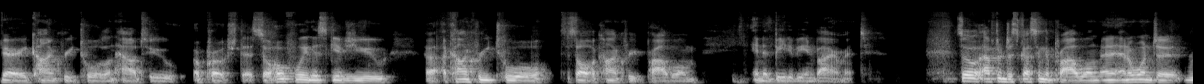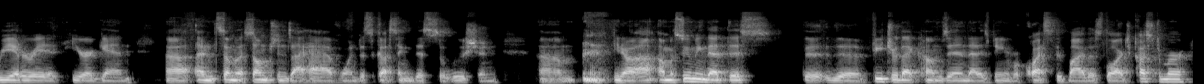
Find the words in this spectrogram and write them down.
very concrete tools on how to approach this. So hopefully, this gives you a concrete tool to solve a concrete problem in a B two B environment. So after discussing the problem, and, and I want to reiterate it here again, uh, and some assumptions I have when discussing this solution. Um, you know, I, am assuming that this the the feature that comes in that is being requested by this large customer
